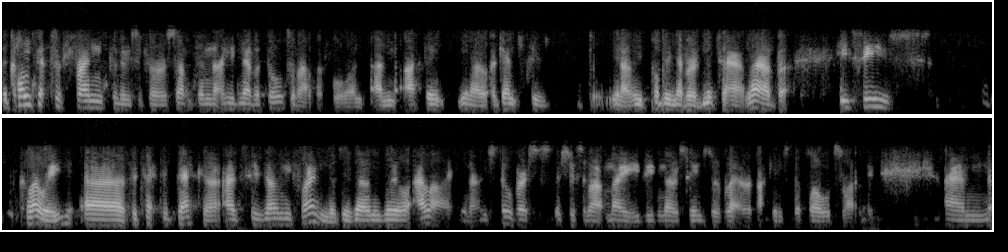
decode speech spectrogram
the concept of friends for Lucifer is something that he'd never thought about before, and, and I think you know against his you know, he probably never admits it out loud, but he sees Chloe, uh, Detective Decker, as his only friend, as his only real ally. You know, he's still very suspicious about Maeve, even though he seems to have let her back into the fold slightly. And,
